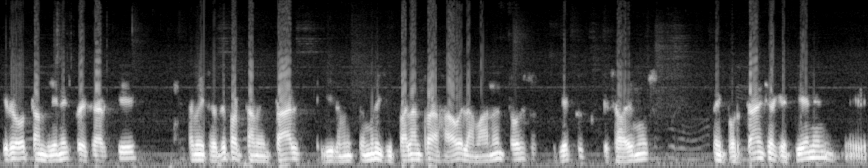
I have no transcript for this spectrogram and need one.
Quiero también expresar que la administración departamental y la administración municipal han trabajado de la mano en todos estos proyectos porque sabemos la importancia que tienen. Eh,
